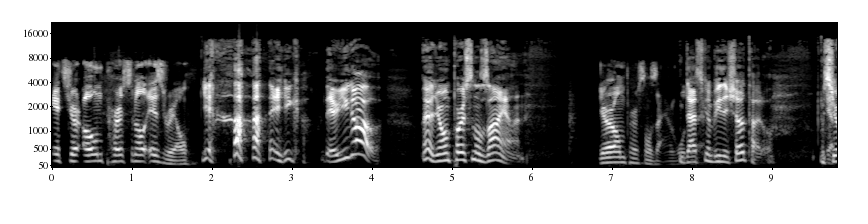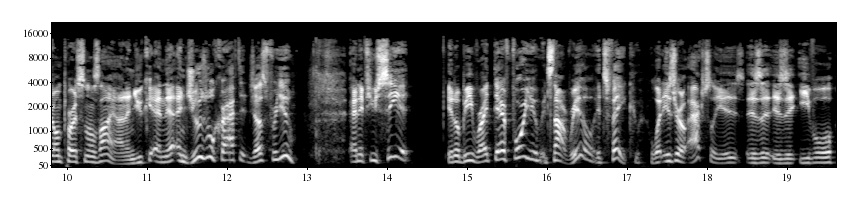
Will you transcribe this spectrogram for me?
It's your own personal Israel. Yeah, there you go. There you go. Yeah, your own personal Zion. Your own personal Zion. We'll That's going to be the show title. It's your own personal Zion, and you can and, and Jews will craft it just for you. And if you see it, it'll be right there for you. It's not real; it's fake. What Israel actually is is a, is an evil,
